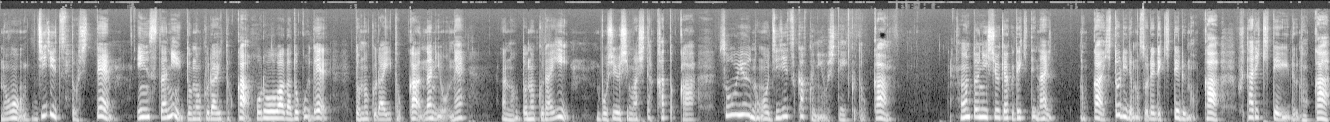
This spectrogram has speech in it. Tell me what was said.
のを事実としてインスタにどのくらいとかフォロワーがどこでどのくらいとか何をねあのどのくらい募集しましたかとかそういうのを事実確認をしていくとか本当に集客できてないのか1人でもそれで来てるのか2人来ているのか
